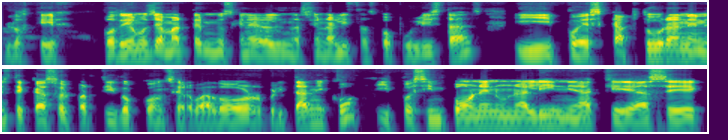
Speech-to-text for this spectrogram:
los que podríamos llamar términos generales nacionalistas populistas, y pues capturan en este caso el Partido Conservador Británico y pues imponen una línea que hace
